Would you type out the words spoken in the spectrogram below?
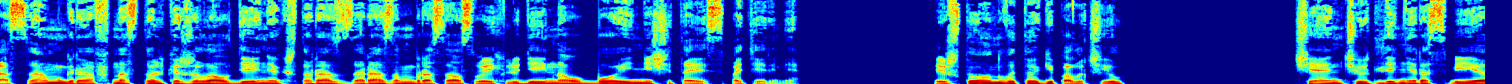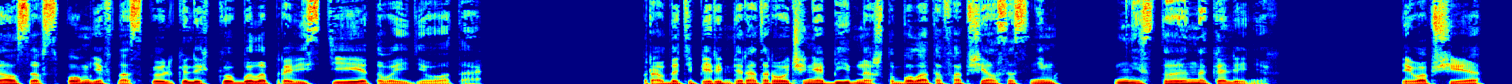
А сам граф настолько желал денег, что раз за разом бросал своих людей на убой, не считаясь с потерями. И что он в итоге получил? Чан чуть ли не рассмеялся, вспомнив, насколько легко было провести этого идиота. Правда, теперь императору очень обидно, что Булатов общался с ним, не стоя на коленях. И вообще,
